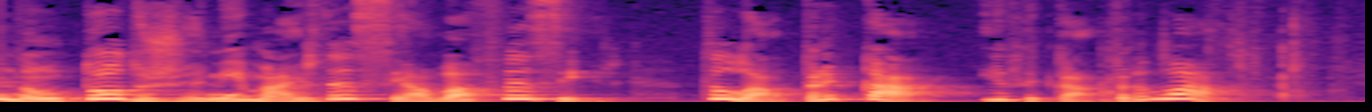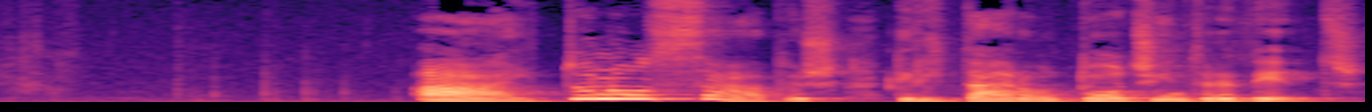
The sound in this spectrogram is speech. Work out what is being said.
andam todos os animais da selva a fazer, de lá para cá e de cá para lá? Ai, tu não sabes! gritaram todos entre dentes.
